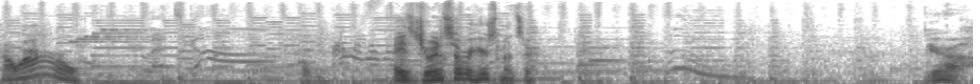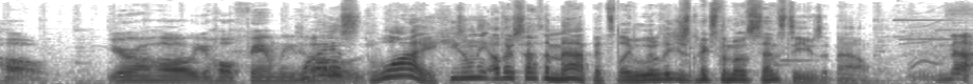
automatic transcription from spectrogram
Oh, wow. Hey, join us over here, Spencer. You're a hoe. You're a hoe. Your whole family's Why hoes. is why? He's on the other side of the map. It's like literally just makes the most sense to use it now. Nah.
